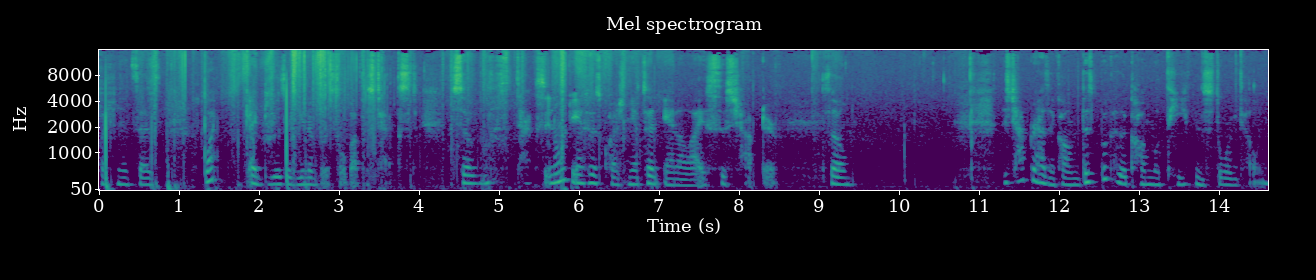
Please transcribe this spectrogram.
question it says, What ideas are universal about this text? So, this text, in order to answer this question, you have to analyze this chapter. So, this chapter has a common, this book has a common motif in storytelling.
